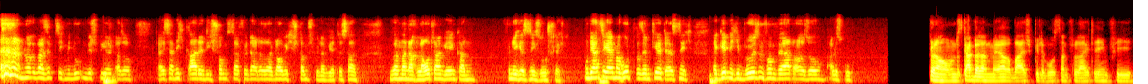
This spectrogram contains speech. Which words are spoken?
nur über 70 Minuten gespielt. Also da ist ja nicht gerade die Chance dafür da, dass er, glaube ich, Stammspieler wird. Deshalb, wenn man nach Lautern gehen kann, finde ich es nicht so schlecht. Und er hat sich ja immer gut präsentiert. Er ist nicht, er geht nicht im Bösen vom Wert, also alles gut. Genau, und es gab ja dann mehrere Beispiele, wo es dann vielleicht irgendwie,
